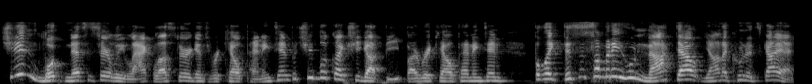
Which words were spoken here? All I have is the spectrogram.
she didn't look necessarily lackluster against Raquel Pennington, but she looked like she got beat by Raquel Pennington. But like this is somebody who knocked out Yana Kunitskaya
